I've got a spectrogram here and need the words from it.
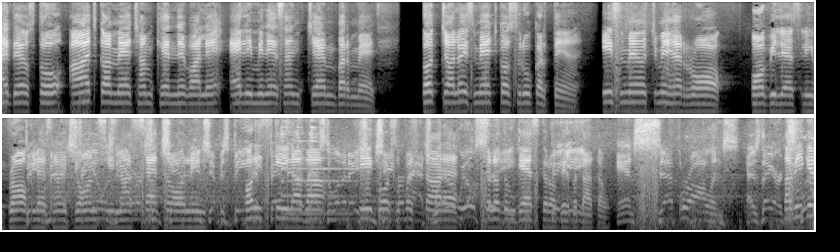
हाय दोस्तों आज का मैच हम खेलने वाले एलिमिनेशन चैम्बर मैच तो चलो इस मैच को शुरू करते हैं। इस मैच में है Rock Bobby Lashley Brock Lesnar John Cena Seth Rollins और इसके अलावा एक और सुपरस्टार है। चलो तुम गैस करो फिर बताता हूँ। सभी के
